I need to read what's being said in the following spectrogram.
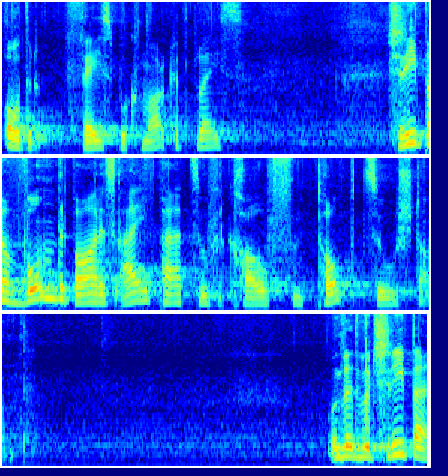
oder Facebook Marketplace. Schreibe ein wunderbares iPad zu verkaufen, Top-Zustand. Und wenn du schreiben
